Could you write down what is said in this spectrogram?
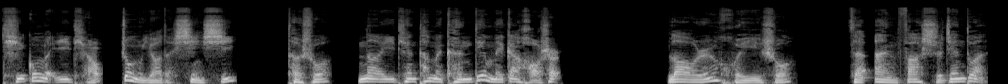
提供了一条重要的信息，他说。那一天，他们肯定没干好事。老人回忆说，在案发时间段，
